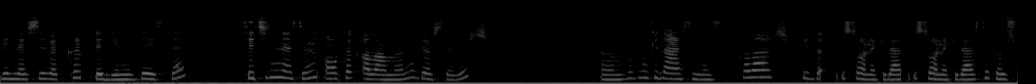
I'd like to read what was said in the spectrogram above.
Birleştir ve kırp dediğimizde ise seçili nesnenin ortak alanlarını gösterir. Hmm, bugünkü dersimiz bu kadar. Bir, de, bir sonraki der, bir sonraki derste görüşmek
